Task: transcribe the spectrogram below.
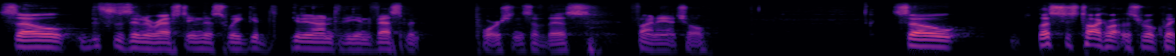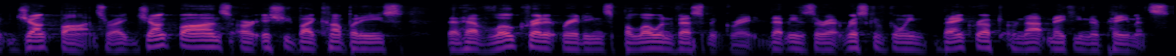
So this is interesting this week, getting on to the investment portions of this financial. So let's just talk about this real quick. Junk bonds, right? Junk bonds are issued by companies that have low credit ratings below investment grade. That means they're at risk of going bankrupt or not making their payments.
